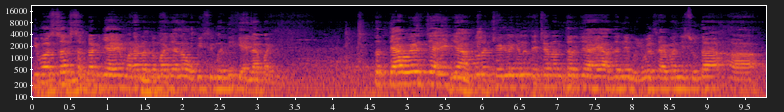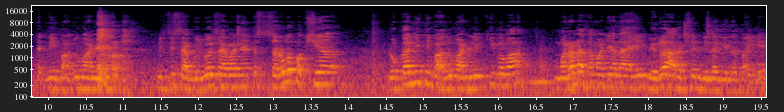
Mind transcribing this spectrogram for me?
किंवा सरसकट जे आहे मराठा समाजाला ओबीसी मध्ये घ्यायला पाहिजे. तर त्यावेळेस जे आहे जे आंदोलन छेडलं गेलं त्याच्यानंतर जे आहे आदरणीय भुजबळ साहेबांनी सुद्धा त्यांनी बाजू मांडली. निश्चित साहेब भुजबळ साहेबांनी तर सर्व पक्षीय लोकांनी ती बाजू मांडली की बाबा मराठा समाजाला हे वेगळं आरक्षण दिलं गेलं पाहिजे.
